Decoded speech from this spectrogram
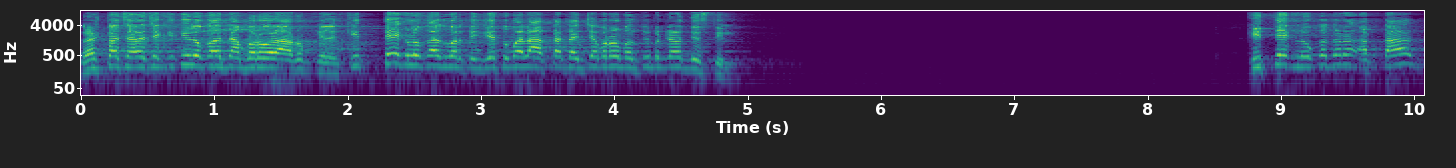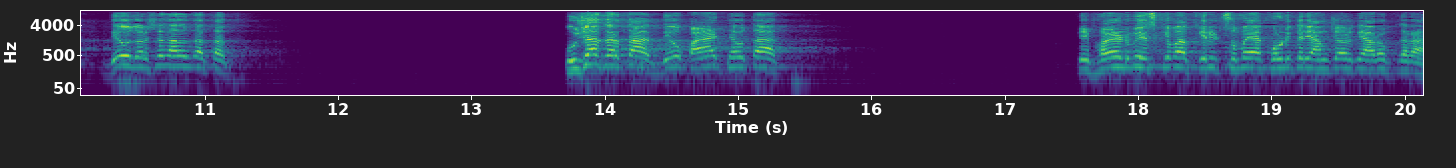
भ्रष्टाचाराचे किती लोकांना बरोबर आरोप केले? कित्येक लोकांवरती जे तुम्हाला आता त्यांच्याबरोबर मंत्रिमंडळात दिसतील. कित्येक लोक तर आता देव दर्शनाला जातात. पूजा करतात देव पाण्यात ठेवतात. की फडणवीस किंवा किरीट सुमया कोणीतरी आमच्यावरती आरोप करा.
